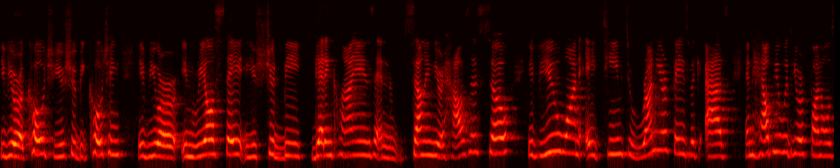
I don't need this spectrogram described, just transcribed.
if you're a coach you should be coaching if you're in real estate you should be getting clients and selling your houses so if you want a team to run your facebook ads and help you with your funnels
